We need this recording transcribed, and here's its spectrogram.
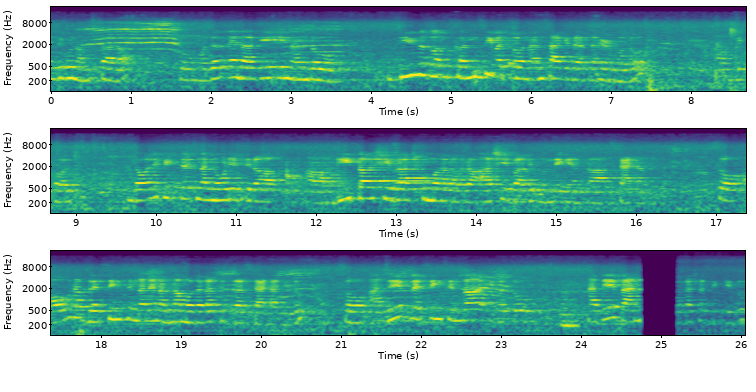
ಎಲ್ರಿಗೂ ನಮಸ್ಕಾರ. ಸೊ, ಮೊದಲನೇದಾಗಿ ನಂದು ಜೀವನದ ಒಂದು ಕನಸು ಇವತ್ತು ನನಸಾಗಿದೆ ಅಂತ ಹೇಳ್ಬೋದು. ಬಿಕಾಸ್ ಡಾಲಿ ಪಿಕ್ಚರ್ಸ್ ನಾನು ನೋಡಿರ್ತೀರ ಗೀತಾ ಶಿವರಾಜ್ ಕುಮಾರ್ ಅವರ ಆಶೀರ್ವಾದದೊಂದಿಗೆ ಅಂತ ಸ್ಟಾರ್ಟ್ ಆಗುತ್ತೆ. ಸೊ ಅವರ ಬ್ಲೆಸ್ಸಿಂಗ್ಸಿಂದನೇ ನನ್ನ ಮೊದಲ ಚಿತ್ರ ಸ್ಟಾರ್ಟ್ ಆಗಿದ್ದು. ಸೊ ಅದೇ ಬ್ಲೆಸ್ಸಿಂಗ್ಸಿಂದ ಇವತ್ತು ಅದೇ ಬ್ಯಾನರ್ ಅವಕಾಶ ಸಿಕ್ಕಿದ್ದು.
